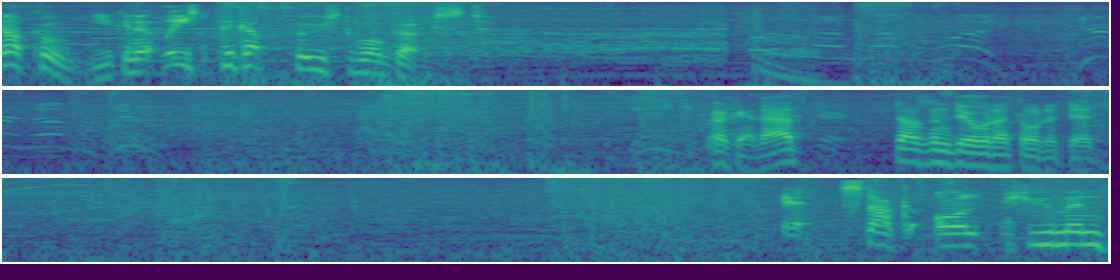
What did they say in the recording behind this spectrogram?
Oh, cool. You can at least pick up Boost or Ghost. Okay, that doesn't do what I thought it did. Eh, stuck on human.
